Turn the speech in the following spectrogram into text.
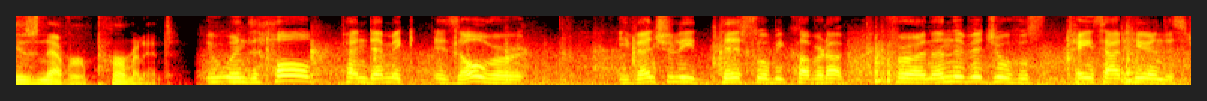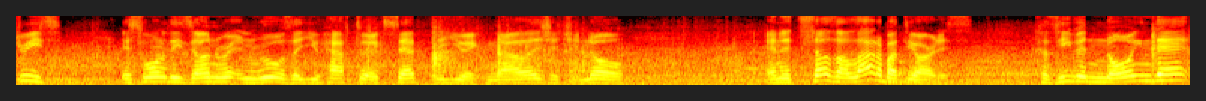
is never permanent. When the whole pandemic is over, eventually this will be covered up. For an individual who paints out here in the streets, it's one of these unwritten rules that you have to accept, that you acknowledge, that you know. And it tells a lot about the artist. Because even knowing that,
